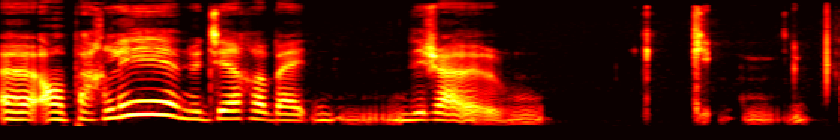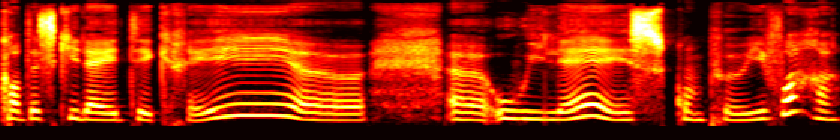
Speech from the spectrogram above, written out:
en parler, nous dire ben, déjà quand est-ce qu'il a été créé, euh, euh, où il est et ce qu'on peut y voir?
